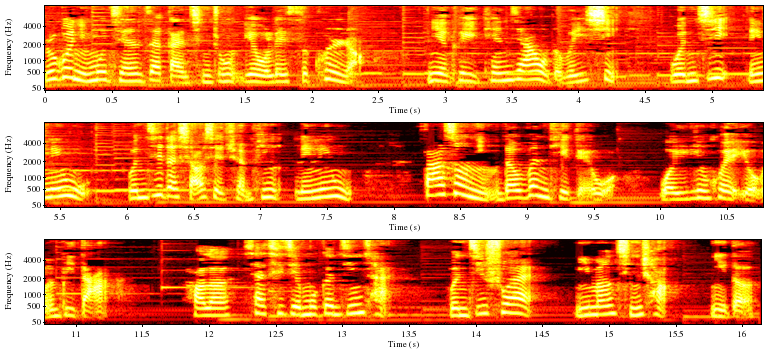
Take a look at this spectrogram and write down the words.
如果你目前在感情中也有类似困扰，你也可以添加我的微信文姬零零五，文姬的小写全拼零零五，发送你们的问题给我，我一定会有问必答。好了，下期节目更精彩。文姬说爱，迷茫情场，你的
